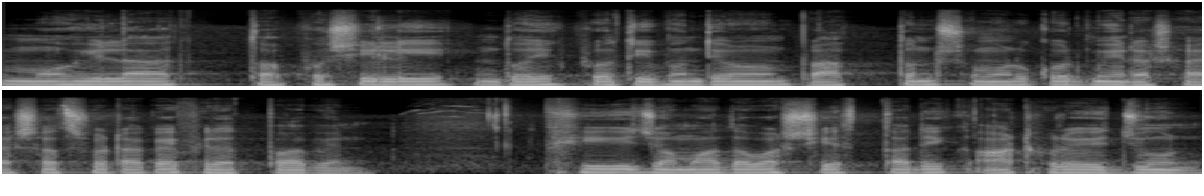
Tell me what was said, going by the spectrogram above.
মহিলা, তপশিলি, দৈহিক প্রতিবন্ধী এবং প্রাক্তন সমরকর্মীরা সাড়ে সাতশো টাকায় ফেরত পাবেন। ফি জমা দেওয়ার শেষ তারিখ আঠেরোই জুন।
